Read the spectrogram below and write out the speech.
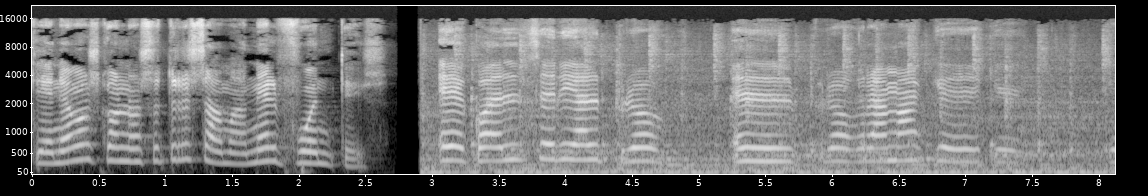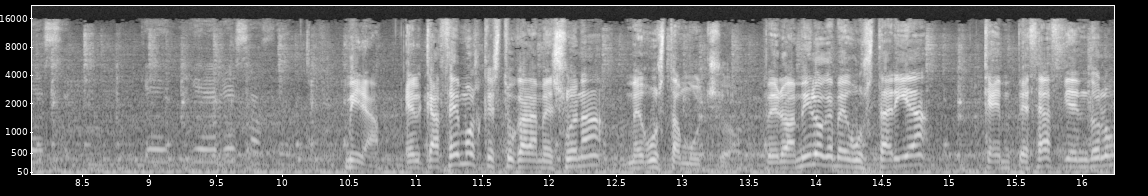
Tenemos con nosotros a Manel Fuentes. Eh, ¿Cuál sería el, pro, el programa que, quieres hacer? Mira, el que hacemos, que es tu cara me suena, me gusta mucho. Pero a mí lo que me gustaría, que empecé haciéndolo,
